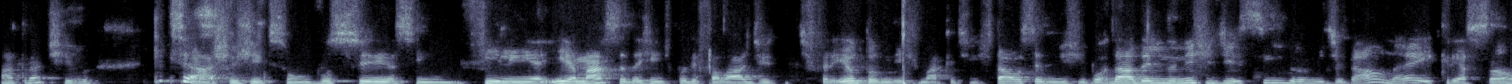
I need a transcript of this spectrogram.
atrativa. O que, que você acha, Gixon? Você, assim, feeling, é, e é massa da gente poder falar de. Eu estou no nicho de marketing digital, você no nicho de bordado, ele no nicho de síndrome de Down, né? E criação.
